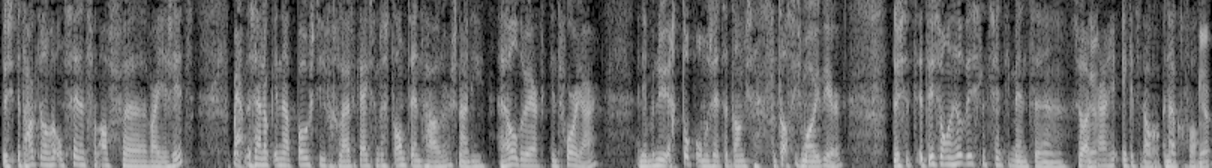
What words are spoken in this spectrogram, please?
Dus het hangt er nog ontzettend van af uh, waar je zit. Maar ja, er zijn ook inderdaad positieve geluiden. Kijk eens naar de strandtenthouders. Nou, die helden in het voorjaar. En die hebben nu echt top omzetten dankzij fantastisch mooi weer. Dus het, het is al een heel wisselend sentiment. Uh, zo ervaar ja. ik het in elk geval. Ja.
